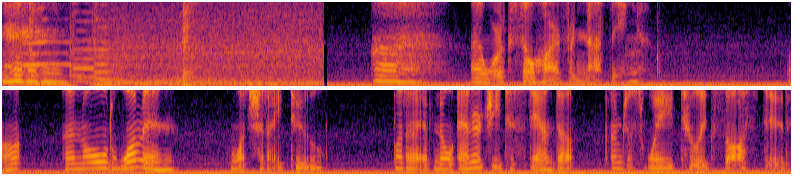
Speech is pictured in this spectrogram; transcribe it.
I worked so hard for nothing. Uh, an old woman. What should I do? But I have no energy to stand up. I'm just way too exhausted.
